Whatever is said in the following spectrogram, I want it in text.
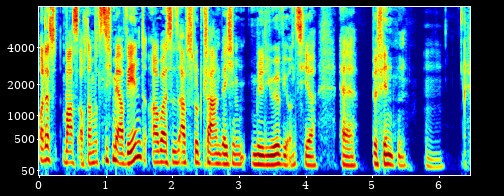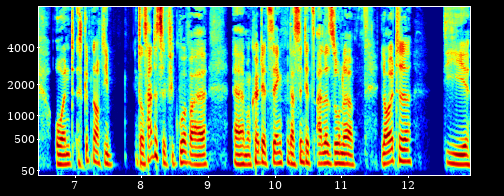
Und das war's auch. Dann wird es nicht mehr erwähnt, aber es ist absolut klar, in welchem Milieu wir uns hier äh, befinden. Mhm. Und es gibt noch die interessanteste Figur, weil äh, man könnte jetzt denken, das sind jetzt alle so eine Leute, die,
